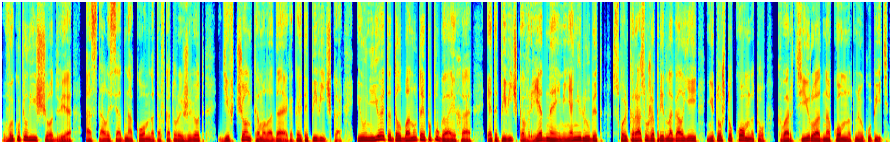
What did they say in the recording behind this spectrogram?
выкупил еще две. Осталась одна комната, в которой живет девчонка молодая, какая-то певичка, и у нее эта долбанутая попугаиха. Эта певичка вредная и меня не любит. Сколько раз уже предлагал ей не то что комнату, квартиру однокомнатную купить,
